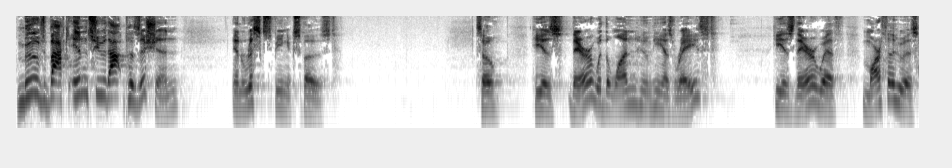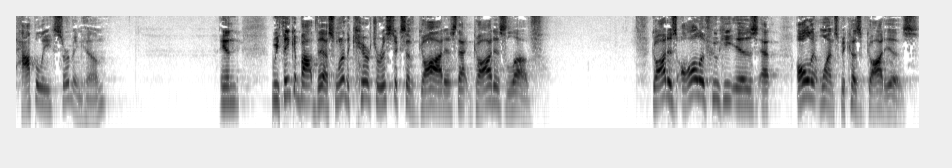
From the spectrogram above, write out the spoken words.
moved back into that position and risks being exposed. So he is there with the one whom he has raised. He is there with Martha, who is happily serving him. And we think about this. One of the characteristics of God is that God is love. God is all of who he is at all at once because God is.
